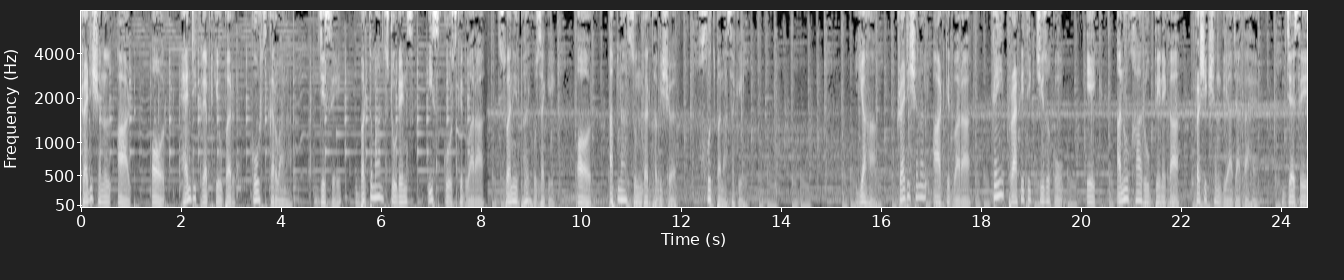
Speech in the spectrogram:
ट्रेडिशनल आर्ट और हैंडीक्राफ्ट के ऊपर कोर्स करवाना। जिससे वर्तमान स्टूडेंट्स इस कोर्स के द्वारा स्वनिर्भर हो सके और अपना सुंदर भविष्य खुद बना सके। यहाँ ट्रेडिशनल आर्ट के द्वारा कई प्राकृतिक चीज़ों को एक अनोखा रूप देने का प्रशिक्षण दिया जाता है, जैसे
